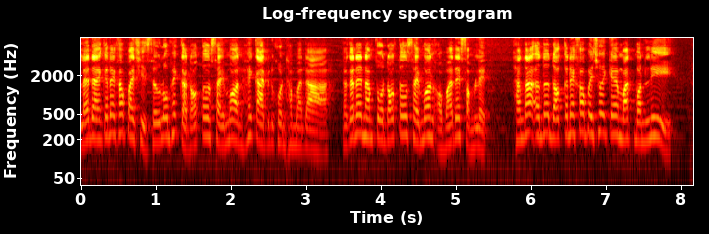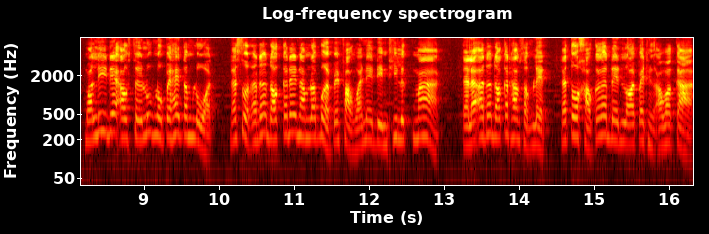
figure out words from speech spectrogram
และแดนก็ได้เข้าไปฉีดเซรุ่มให้กับดรไซมอนให้กลายเป็นคนธรรมดา แล้วก็ได้นำตัวดรไซมอนออกมาได้สำเร็จ ทางด้านอันเดอร์ด็อกก็ได้เข้าไปช่วยแก้มัดบอลลี่มอลลี่ได้เอาเซรุ่มลงไปให้ตำรวจ และส่วนอันเดอร์ด็อกก็ได้นำระเบิดไปฝังไว้ในดินที่ลึกมาก แต่แล้วอันเดอร์ด็อกก็ทำสำเร็จ และตัวเขาก็กระเด็นลอยไปถึงอวกาศ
